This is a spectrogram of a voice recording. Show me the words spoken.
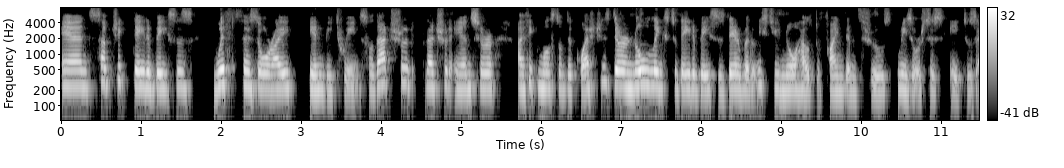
and subject databases with thesauri in between. So that should that should answer, I think, most of the questions. There are no links to databases there, but at least you know how to find them through resources A to Z.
